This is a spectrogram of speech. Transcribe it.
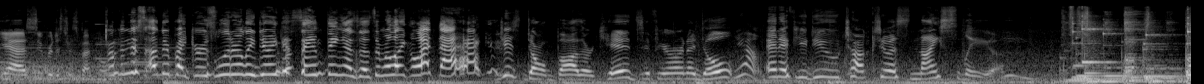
Yeah, super disrespectful. And then this other biker is literally doing the same thing as us, and we're like, what the heck? Just don't bother kids if you're an adult. Yeah. And if you do, talk to us nicely.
